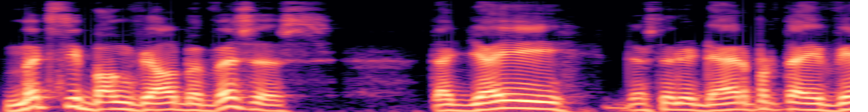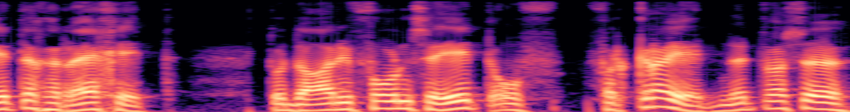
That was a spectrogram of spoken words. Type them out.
mits die bank wel bewus is dat jy dis nou die derde party wettige reg het tot daardie fondse het of verkry het. Dit was 'n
